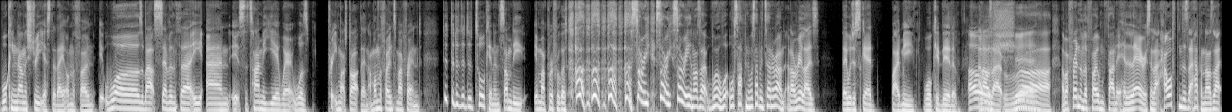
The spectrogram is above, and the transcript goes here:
Walking down the street yesterday on the phone, it was about 7.30 and it's the time of year where it was pretty much dark then. I'm on the phone to my friend, talking and somebody in my peripheral goes, ah, ah, ah, ah, sorry, sorry, sorry. And I was like, whoa, what, what's happening? What's happening? Turn around. And I realized they were just scared by me walking near them. Oh, and I was like, rah. And my friend on the phone found it hilarious. And like, how often does that happen? I was like,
